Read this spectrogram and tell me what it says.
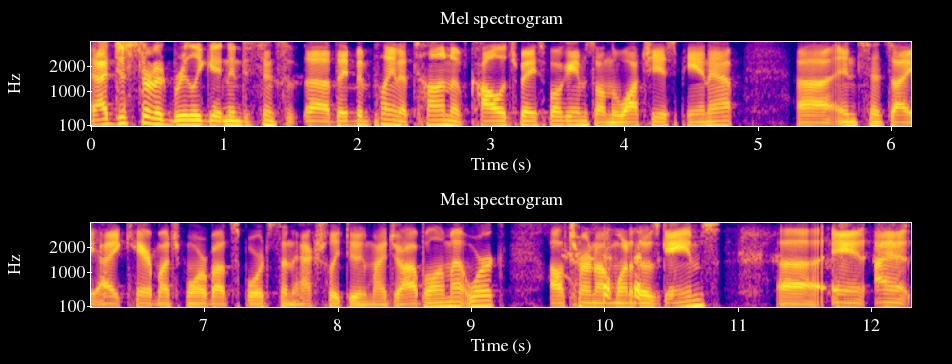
and I just started really getting into since uh, they've been playing a ton of college baseball games on the Watch ESPN app. Uh, and since I, I care much more about sports than actually doing my job while I'm at work, I'll turn on one of those games. Uh, and I,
